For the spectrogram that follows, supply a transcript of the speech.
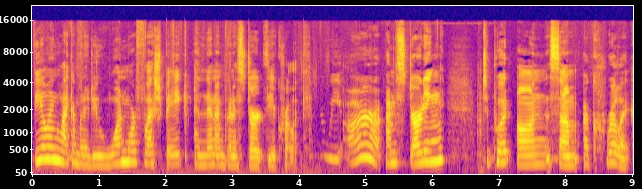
Feeling like I'm gonna do one more flesh bake and then I'm gonna start the acrylic. Here we are. I'm starting to put on some acrylic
